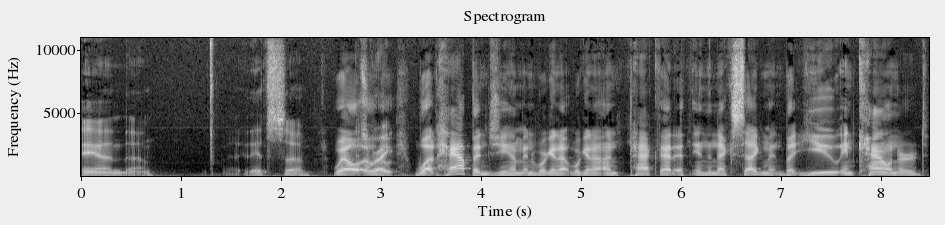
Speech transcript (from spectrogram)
and um, it's uh, Well, it's uh, what happened, Jim, and we're gonna we're gonna unpack that at, in the next segment. But you encountered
